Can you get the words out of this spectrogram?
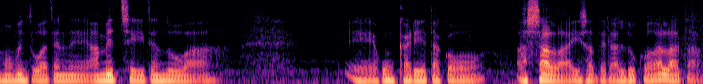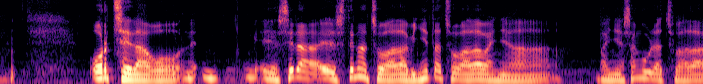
momentu baten eh, amets egiten du ba, egunkarietako azala izatera helduko dela eta hortxe dago e, zera estenatxoa da, binetatxoa da, baina baina esanguratsua da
